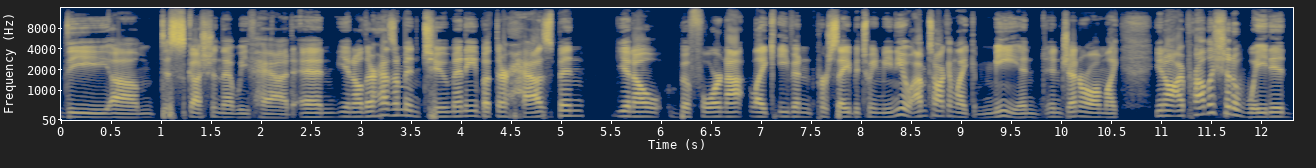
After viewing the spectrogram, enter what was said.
the um, discussion that we've had, and you know there hasn't been too many, but there has been you know before not like even per se between me and you. I'm talking like me and in general. I'm like you know i probably should have waited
